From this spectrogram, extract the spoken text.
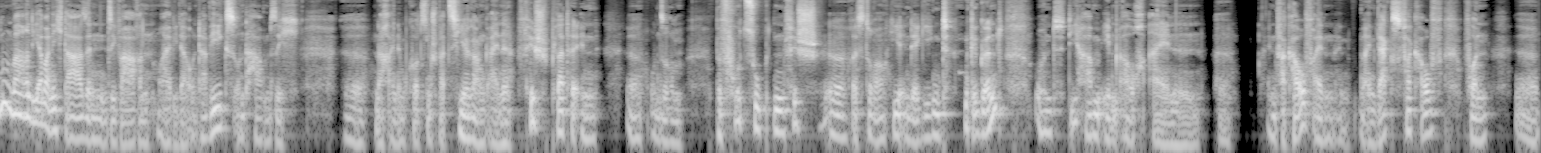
Nun waren die aber nicht da, denn sie waren mal wieder unterwegs und haben sich äh, nach einem kurzen Spaziergang eine Fischplatte in äh, unserem bevorzugten Fischrestaurant äh, hier in der Gegend gegönnt. Und die haben eben auch einen äh, ein Verkauf, ein, ein, ein Werksverkauf von äh,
